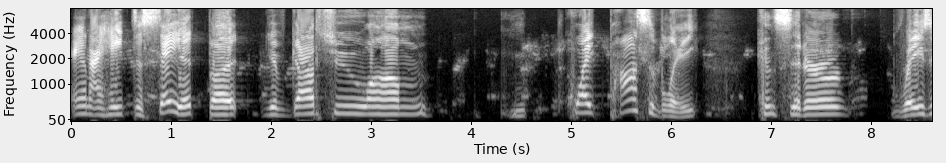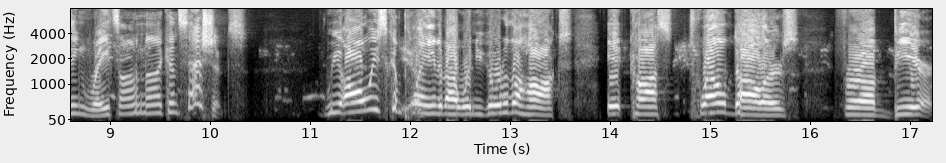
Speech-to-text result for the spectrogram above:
And I hate to say it, but you've got to um, quite possibly consider raising rates on uh, concessions. We always complain about when you go to the Hawks, it costs twelve dollars for a beer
